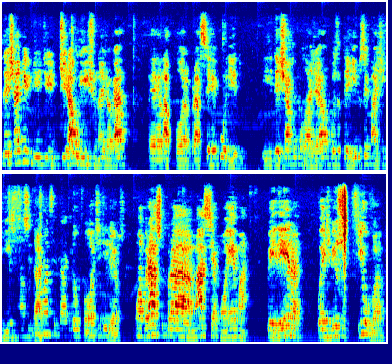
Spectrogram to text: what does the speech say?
deixar de, de, de tirar o lixo, né, jogar é, lá fora para ser recolhido e deixar acumular, já é uma coisa terrível. Você imagine isso numa cidade Uma cidade. do Forte de Ilhéus. Um abraço para Márcia Moema Pereira, o Edmilson Silva,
